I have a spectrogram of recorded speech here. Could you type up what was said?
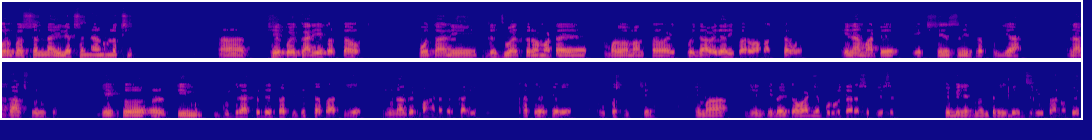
કોર્પોરેશનના ઇલેક્શનને અનુલક્ષી જે કોઈ કાર્યકર્તાઓ પોતાની રજૂઆત કરવા માટે મળવા માંગતા હોય, કોઈ દાવેદારી કરવા માંગતા હોય, એના માટે એક સેન્સની પ્રક્રિયાના ભાગ સ્વરૂપે એક ટીમ ગુજરાત પ્રદેશ ભારતીય જનતા પાર્ટીએ જૂનાગઢ મહાનગર કાર્ય ખાતે અત્યારે ઉપસ્થિત છે. એમાં જયંતિભાઈ કવાડિયા પૂર્વ ધારાસભ્ય શ્રી કેબિનેટ મંત્રી બેન શ્રી ભાનુબેન,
